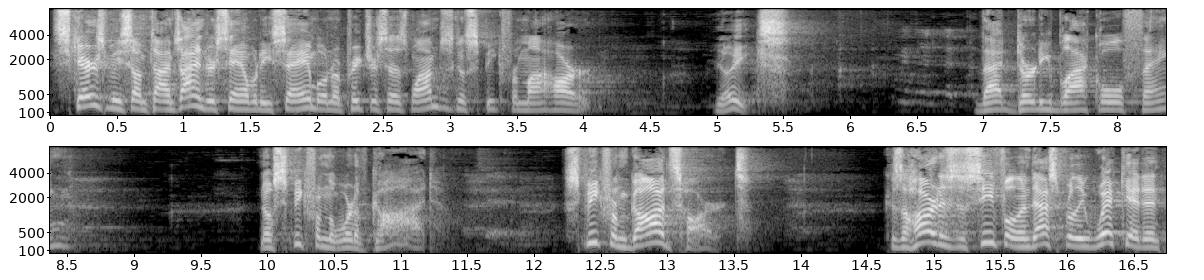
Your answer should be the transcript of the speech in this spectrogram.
It scares me sometimes. I understand what he's saying, but when a preacher says, well, I'm just going to speak from my heart, yikes. That dirty black old thing. No, speak from the Word of God. Speak from God's heart. Because the heart is deceitful and desperately wicked, and,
